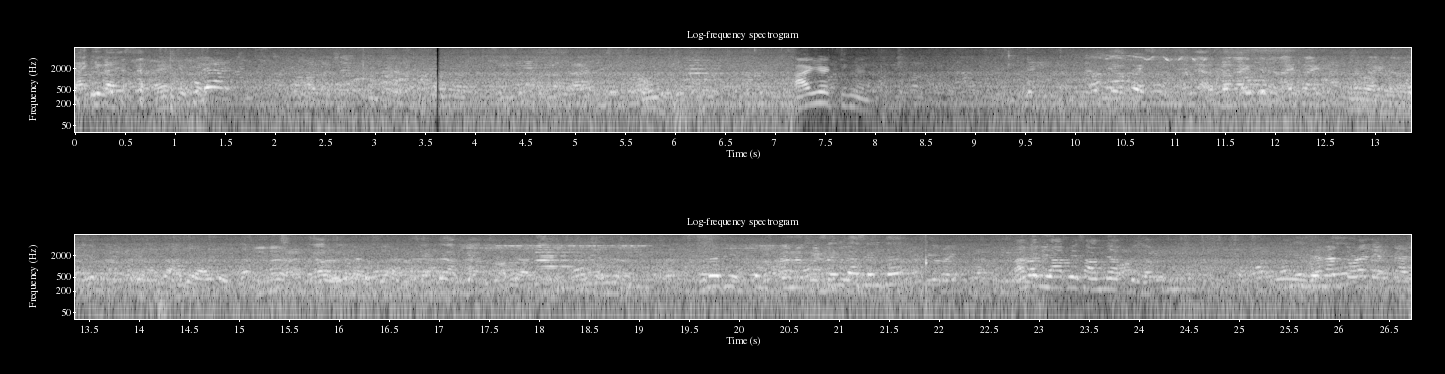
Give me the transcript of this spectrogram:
Thank you guys thank you आइए मैम अभी यहाँ पे सामने आपके थोड़ा लेफ़्ट मैम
